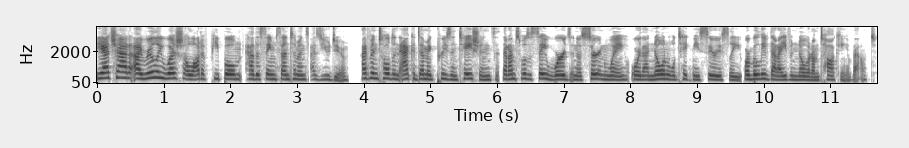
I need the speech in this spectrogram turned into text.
Yeah, Chad, I really wish a lot of people had the same sentiments as you do. I've been told in academic presentations that I'm supposed to say words in a certain way or that no one will take me seriously or believe that I even know what I'm talking about.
